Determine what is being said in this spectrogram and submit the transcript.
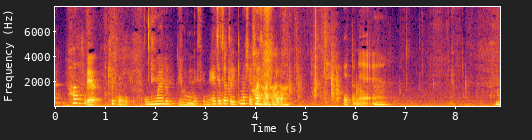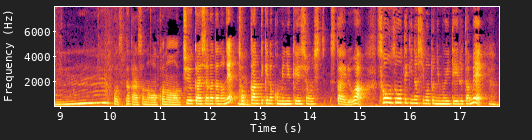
貼って結構思えるよね。すよね。えじゃあちょっと行きましょう。はいはいはいはい。えっとね、うん。そうだからそのこの仲介者型のねうん。直感的なコミュニケーションススタイルは創造的な仕事に向いているためうん。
